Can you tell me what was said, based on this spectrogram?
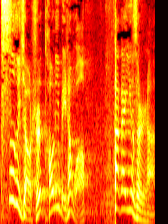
四个小时逃离北上广，大概意思是啥？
